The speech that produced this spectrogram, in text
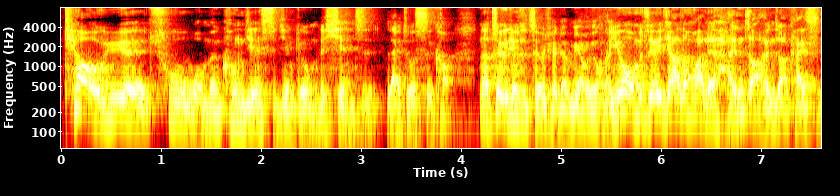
跳跃出我们空间时间给我们的限制来做思考。那这个就是哲学的妙用了。因为我们哲学家的话呢，很早很早开始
